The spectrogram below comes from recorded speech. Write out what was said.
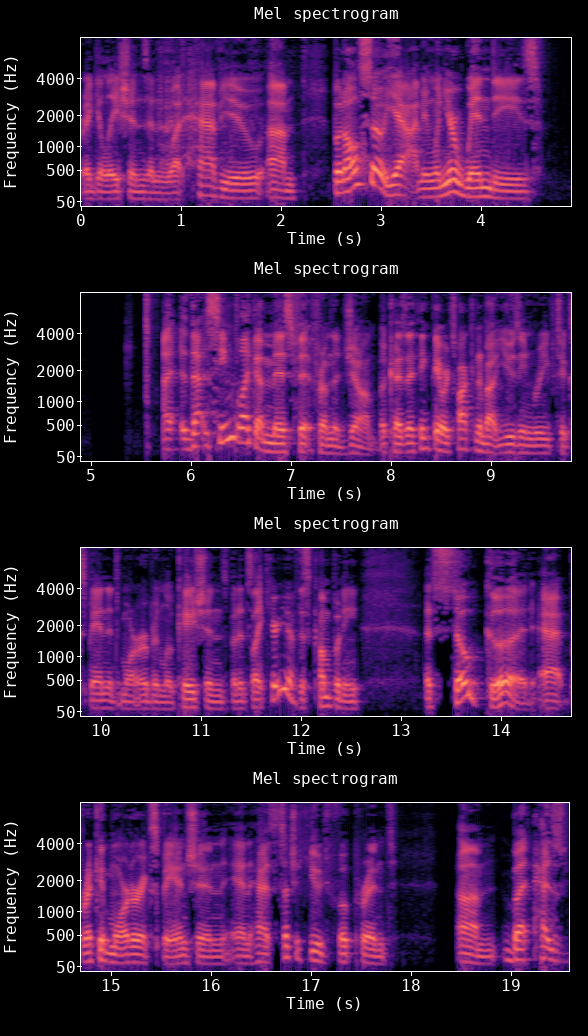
regulations and what have you. Um, but also, yeah, I mean, when you're Wendy's, I, that seemed like a misfit from the jump because I think they were talking about using Reef to expand into more urban locations. But it's like here you have this company that's so good at brick and mortar expansion and has such a huge footprint, um, but has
